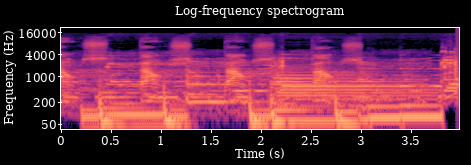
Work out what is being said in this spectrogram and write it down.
Bounce, bounce.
